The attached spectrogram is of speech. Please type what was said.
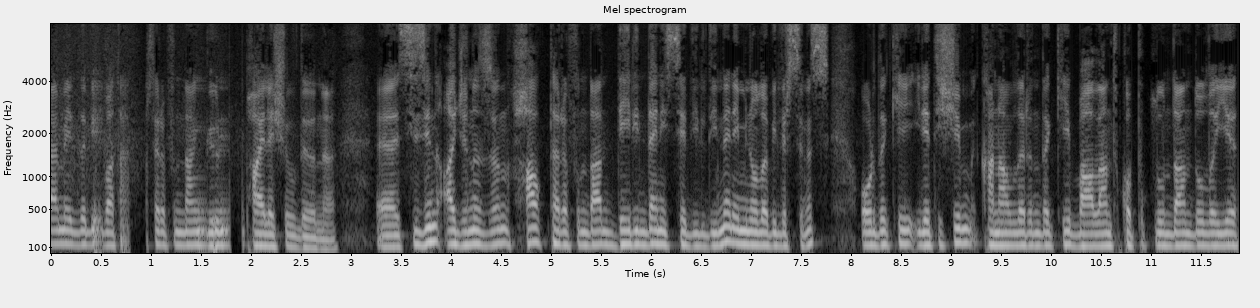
sosyal medyada bir vatandaş tarafından görüntü paylaşıldığını, e, sizin acınızın halk tarafından derinden hissedildiğinden emin olabilirsiniz. Oradaki iletişim kanallarındaki bağlantı kopukluğundan dolayı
